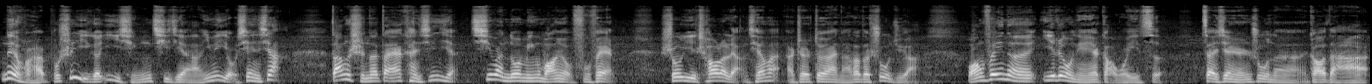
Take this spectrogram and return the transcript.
那会儿还不是一个疫情期间啊，因为有线下。当时呢，大家看新鲜，七万多名网友付费了，收益超了两千万啊！这是对外拿到的数据啊。王菲呢，一六年也搞过一次，在线人数呢高达。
